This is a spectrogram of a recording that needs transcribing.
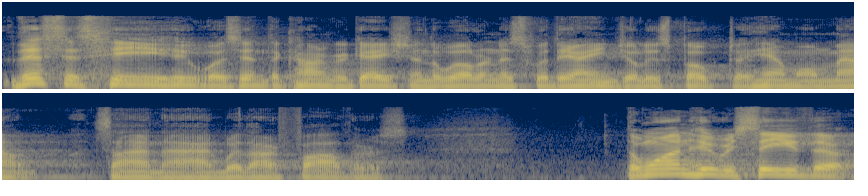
This is he who was in the congregation in the wilderness with the angel who spoke to him on Mount Sinai and with our fathers. The one who received the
